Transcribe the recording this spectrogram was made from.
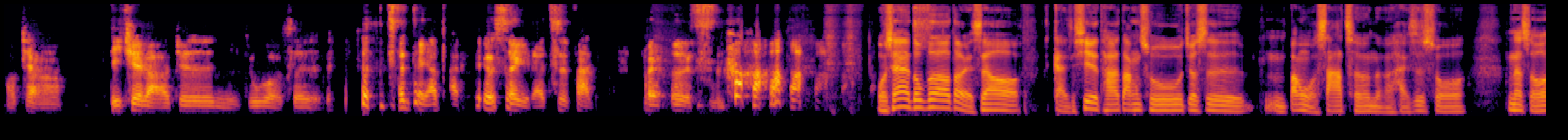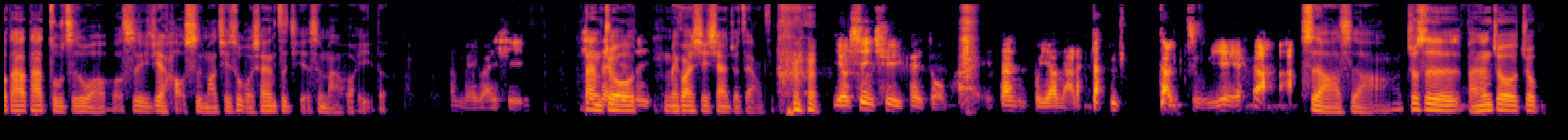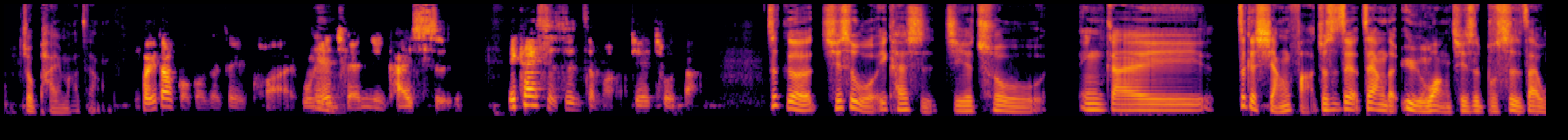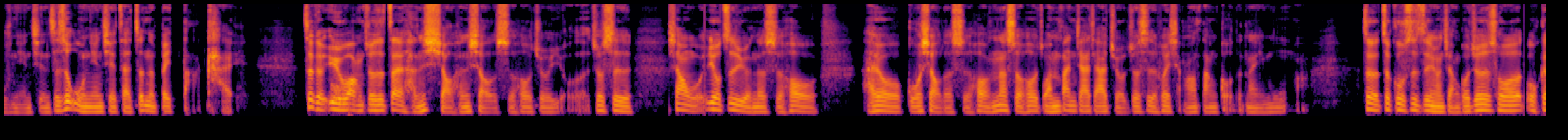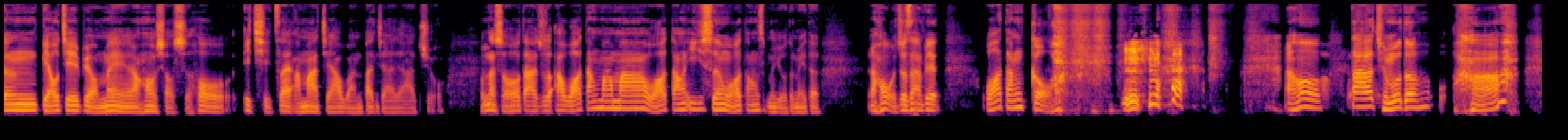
好强啊！的确啦，就是你如果是 真的要他用摄影来吃饭，会饿死。我现在都不知道到底是要感谢他当初就是嗯帮我刹车呢，还是说那时候他他阻止我是一件好事吗？其实我现在自己也是蛮怀疑的。那没关系，但就没关系，现在就这样子。有兴趣可以多拍，但是不要拿来当当主业。是啊是啊，就是反正就就就拍嘛这样。回到狗狗的这一块，五年前你开始一开始是怎么接触的？这个其实我一开始接触，应该这个想法就是这这样的欲望，其实不是在五年前，只是五年前才真的被打开。这个欲望就是在很小很小的时候就有了，就是像我幼稚园的时候，还有国小的时候，那时候玩扮家家酒，就是会想要当狗的那一幕嘛。这这故事之前有讲过，就是说我跟表姐表妹，然后小时候一起在阿妈家玩扮家家酒。那时候大家就说啊，我要当妈妈，我要当医生，我要当什么有的没的。然后我就在那边，我要当狗。然后大家全部都啊，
